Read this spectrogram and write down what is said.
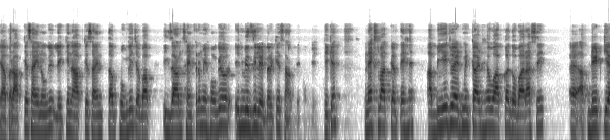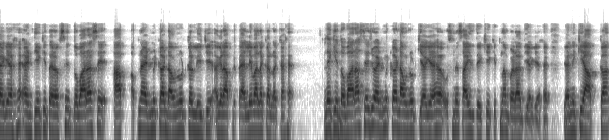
यहाँ पर आपके साइन होंगे, लेकिन आपके साइन तब होंगे जब आप एग्ज़ाम सेंटर में होंगे और इन्विजिलेटर के सामने होंगे, ठीक है? नेक्स्ट बात करते हैं। अब ये जो एडमिट कार्ड है वो आपका दोबारा से अपडेट किया गया है एनटीए की तरफ़ से। दोबारा से आप अपना एडमिट कार्ड डाउनलोड कर लीजिए, अगर आपने पहले वाला कर रखा है। देखिए, दोबारा से जो एडमिट कार्ड डाउनलोड किया गया है, उसमें साइज़ देखिए कितना बड़ा दिया गया है। यानी कि आपका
